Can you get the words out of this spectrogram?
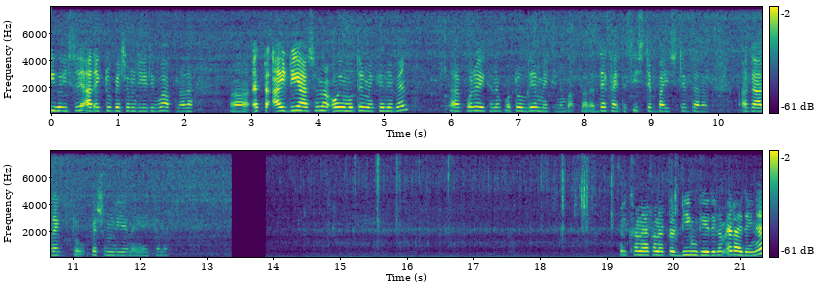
ই হয়েছে আর একটু বেসন দিয়ে দিব। আপনারা একটা আইডিয়া আছে না ওই মতো মেখে নেবেন। তারপরে এখানে পটল দিয়ে মেখে নেব। আপনারা দেখাইতেছি স্টেপ বাই স্টেপ দাঁড়ান আগে আর একটু বেসন দিয়ে নেই এখানে। এখানে এখন একটা ডিম দিয়ে দিলাম এটাই দেই না?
